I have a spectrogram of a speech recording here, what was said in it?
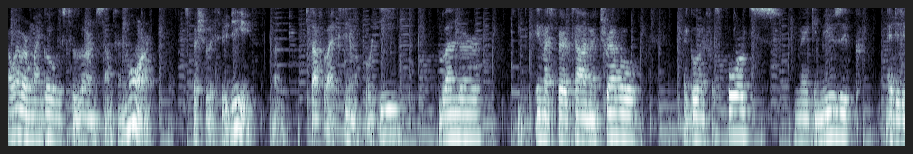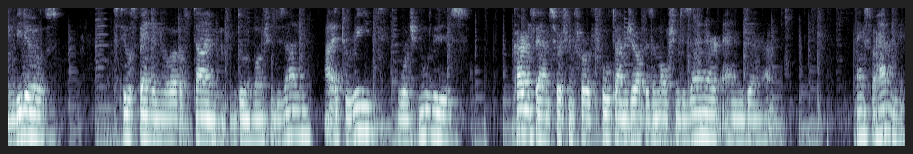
However, my goal is to learn something more, especially 3D, stuff like Cinema 4D, Blender. In my spare time I travel, I go in for sports, making music, editing videos still spending a lot of time doing motion design. I like to read, watch movies. Currently I'm searching for a full-time job as a motion designer and uh, thanks for having me.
